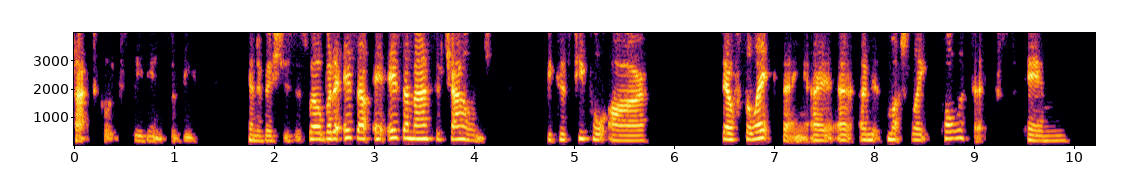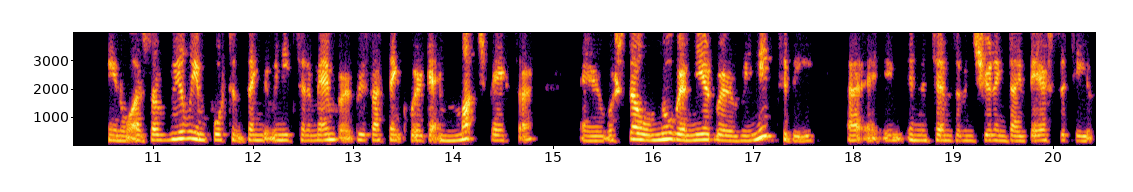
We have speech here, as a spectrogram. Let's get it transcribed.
practical experience of these kind of issues as well. But it is a it is a massive challenge because people are self-selecting, and it's much like politics. Um, You know, it's a really important thing that we need to remember because I think we're getting much better. Uh, we're still nowhere near where we need to be uh, in, in terms of ensuring diversity of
